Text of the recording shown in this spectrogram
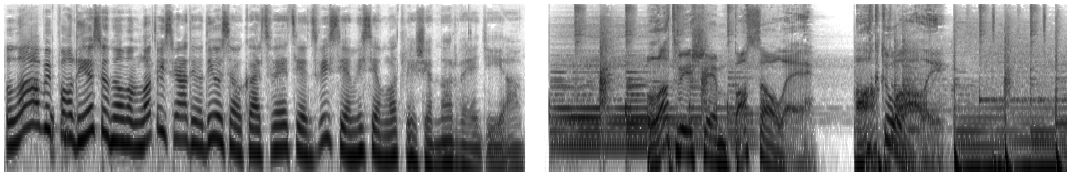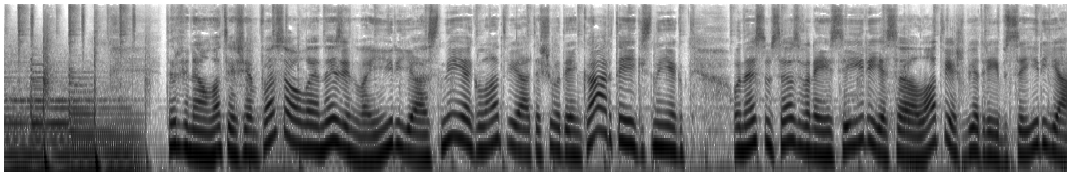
Labi, paldies. Un no Latvijas Rādio 2 savukārt sveiciens visiem, visiem latviešiem Norvēģijā. Latviešiem pasaulē aktuāli! Turpinām latviešiem pasaulē. Nezinu, vai īrijā sniega. Latvijā te šodien kārtīgi sniega. Un esmu sazvanījis īrijas latviešu biedrības īrijā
